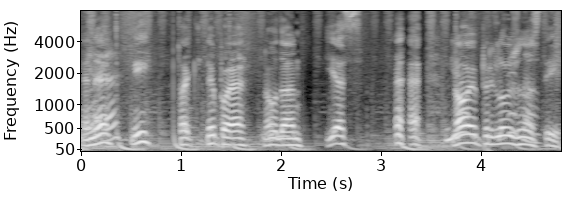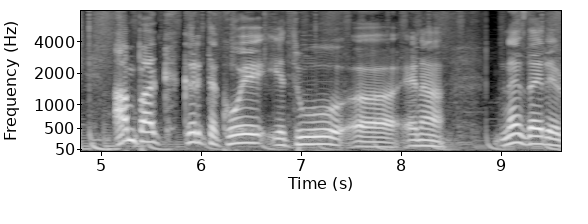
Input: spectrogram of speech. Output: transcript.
E, ne, ni, tako lepo je, nov dan, jaz. Nove priložnosti. Ampak kar takoj je tu uh, ena, ne zdaj re,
